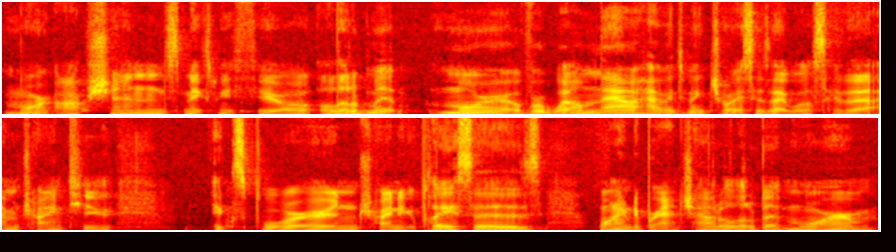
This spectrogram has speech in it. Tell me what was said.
more options makes me feel a little bit more overwhelmed now having to make choices. I will say that I'm trying to explore and try new places, wanting to branch out a little bit more.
